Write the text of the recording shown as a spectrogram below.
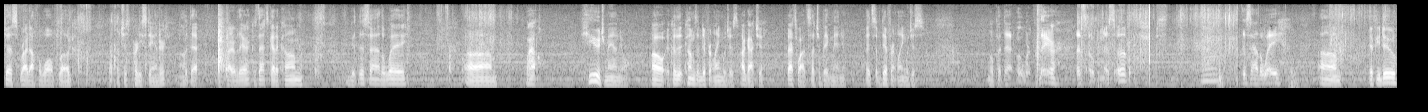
just right off a wall plug, which is pretty standard. I'll put that right over there because that's got to come. Get this out of the way. Um, wow, huge manual. Oh, because it comes in different languages. I got you. That's why it's such a big manual. It's different languages. We'll put that over there. Let's open this up this out of the way. Um, if you do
